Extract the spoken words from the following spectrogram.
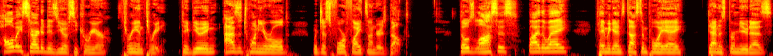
Holloway started his UFC career 3 and 3, debuting as a 20 year old with just four fights under his belt. Those losses, by the way, came against Dustin Poirier, Dennis Bermudez,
